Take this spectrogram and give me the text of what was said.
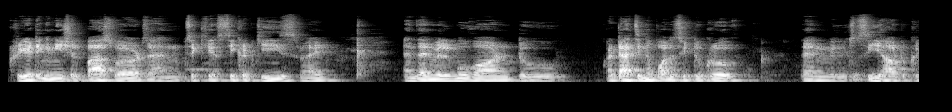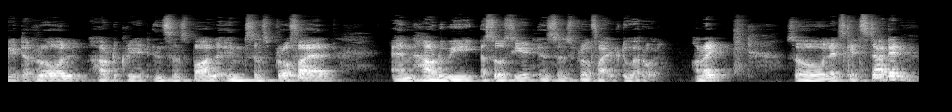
creating initial passwords and secure secret keys, right? And then we'll move on to attaching a policy to group. Then we'll see how to create a role, how to create instance pol instance profile, and how do we associate instance profile to a role. All right. So let's get started.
